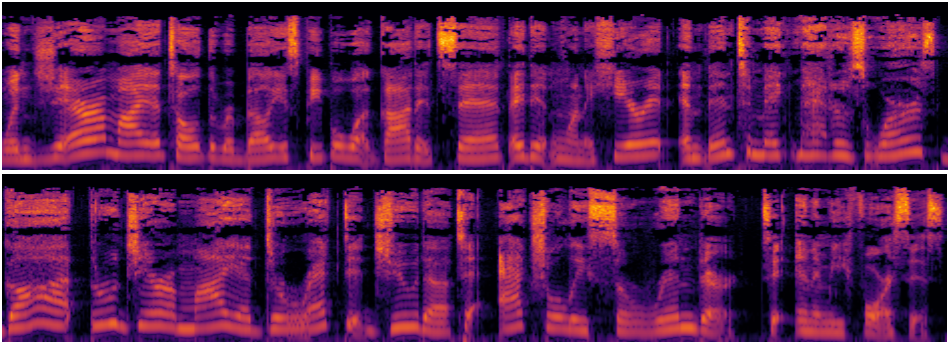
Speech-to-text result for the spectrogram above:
When Jeremiah told the rebellious people what God had said, they didn't want to hear it. And then to make matters worse, God, through Jeremiah, directed Judah to actually surrender to enemy forces.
